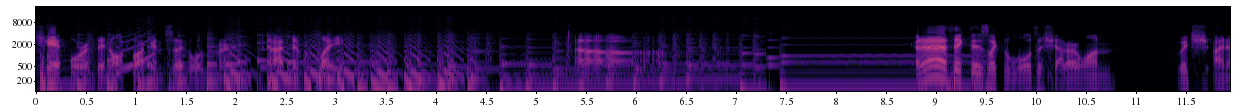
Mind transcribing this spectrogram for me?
care for if they're not fucking Circle of the Moon, and I've never played. Uh... And then I think there's like the Lords of Shadow one, which I know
